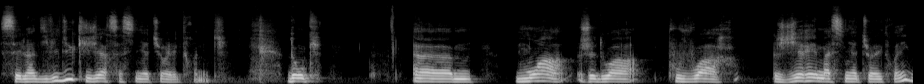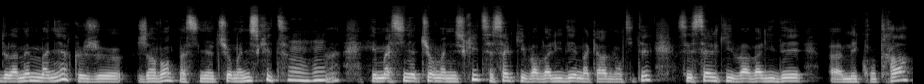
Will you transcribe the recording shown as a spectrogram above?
c'est l'individu qui gère sa signature électronique? Donc, euh, moi, je dois pouvoir gérer ma signature électronique de la même manière que je, j'invente ma signature manuscrite. Mhm. Hein. Et ma signature manuscrite, c'est celle qui va valider ma carte d'identité, c'est celle qui va valider euh, mes contrats.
